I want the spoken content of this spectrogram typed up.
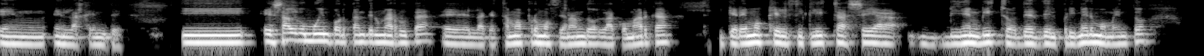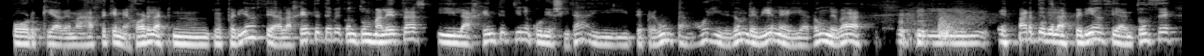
en, la gente. Y es algo muy importante en una ruta en la que estamos promocionando la comarca y queremos que el ciclista sea bien visto desde el primer momento porque además hace que mejore mm, tu experiencia. La gente te ve con tus maletas y la gente tiene curiosidad y te preguntan, oye, ¿de dónde vienes y a dónde vas? Y es parte de la experiencia. Entonces,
